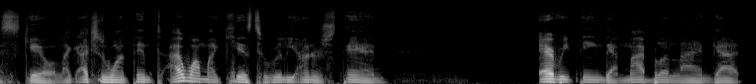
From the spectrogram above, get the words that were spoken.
scale. Like I just want them to, I want my kids to really understand everything that my bloodline got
